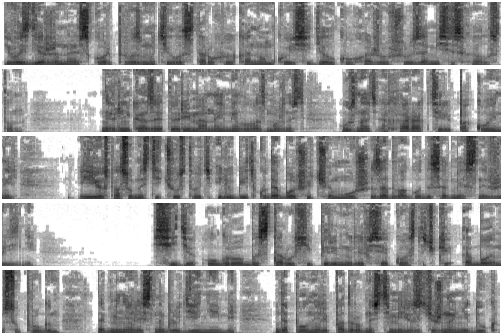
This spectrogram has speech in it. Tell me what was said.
Его сдержанная скорбь возмутила старуху-экономку и сиделку, ухажившую за миссис Хелстон. Наверняка за это время она имела возможность узнать о характере покойной, ее способности чувствовать и любить куда больше, чем муж за два года совместной жизни. Сидя у гроба, старухи перемыли все косточки обоим супругам, обменялись наблюдениями, дополнили подробностями ее затяжной недуг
